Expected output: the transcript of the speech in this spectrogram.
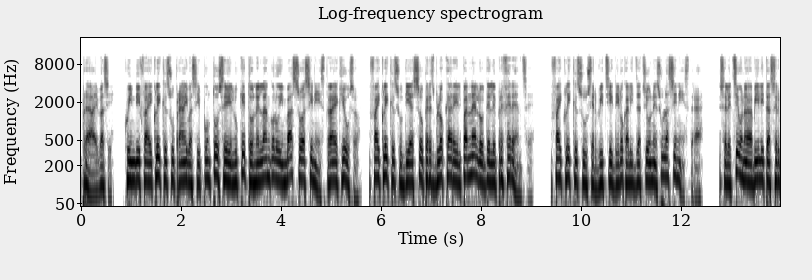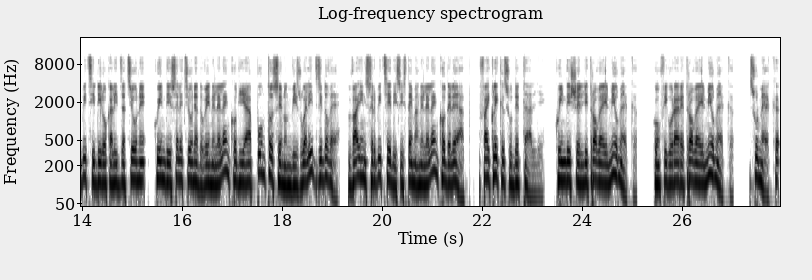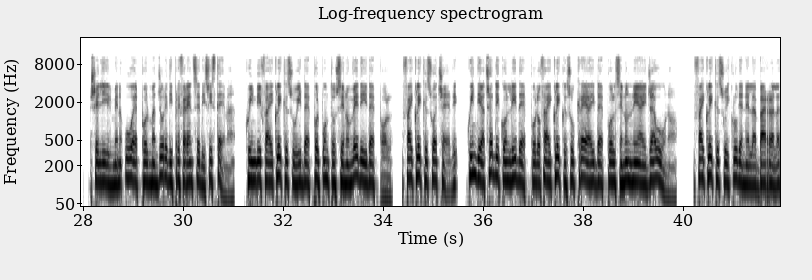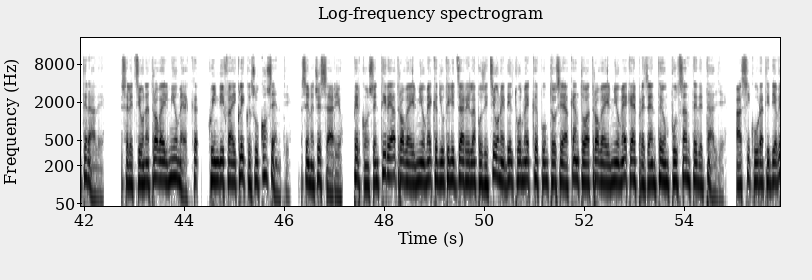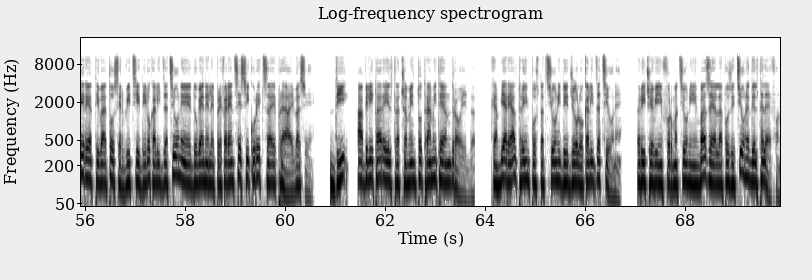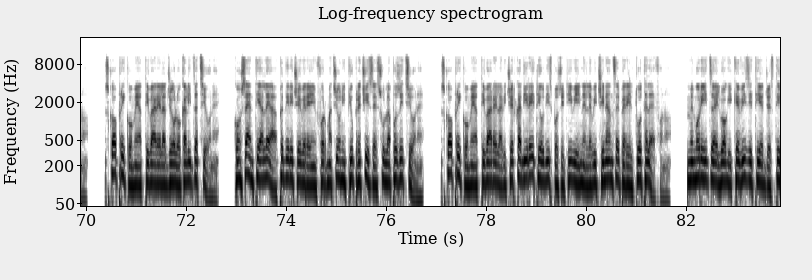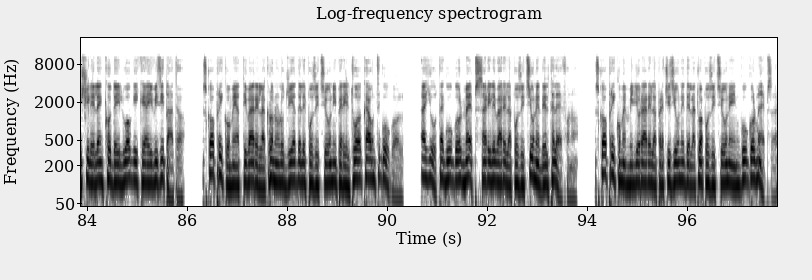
privacy, quindi fai clic su privacy. Se il lucchetto nell'angolo in basso a sinistra è chiuso, fai clic su di esso per sbloccare il pannello delle preferenze. Fai clic su Servizi di localizzazione sulla sinistra. Seleziona Abilita servizi di localizzazione, quindi seleziona dove nell'elenco di app. Se non visualizzi dove, vai in Servizi di sistema nell'elenco delle app, fai clic su Dettagli, quindi scegli Trova il mio Mac. Configurare Trova il mio Mac. Sul Mac, scegli il menu Apple maggiore di preferenze di sistema, quindi fai clic su id Apple. Se non vedi id Apple, Fai clic su accedi, quindi accedi con l'id Apple o fai clic su crea id Apple se non ne hai già uno. Fai clic su include nella barra laterale. Seleziona trova il mio Mac, quindi fai clic su consenti, se necessario, per consentire a trova il mio Mac di utilizzare la posizione del tuo Mac. Se accanto a trova il mio Mac è presente un pulsante dettagli, assicurati di avere attivato servizi di localizzazione e dove nelle preferenze sicurezza e privacy. D. Abilitare il tracciamento tramite Android. Cambiare altre impostazioni di geolocalizzazione. Ricevi informazioni in base alla posizione del telefono. Scopri come attivare la geolocalizzazione. Consenti alle app di ricevere informazioni più precise sulla posizione. Scopri come attivare la ricerca di reti o dispositivi nelle vicinanze per il tuo telefono. Memorizza i luoghi che visiti e gestisci l'elenco dei luoghi che hai visitato. Scopri come attivare la cronologia delle posizioni per il tuo account Google. Aiuta Google Maps a rilevare la posizione del telefono. Scopri come migliorare la precisione della tua posizione in Google Maps.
